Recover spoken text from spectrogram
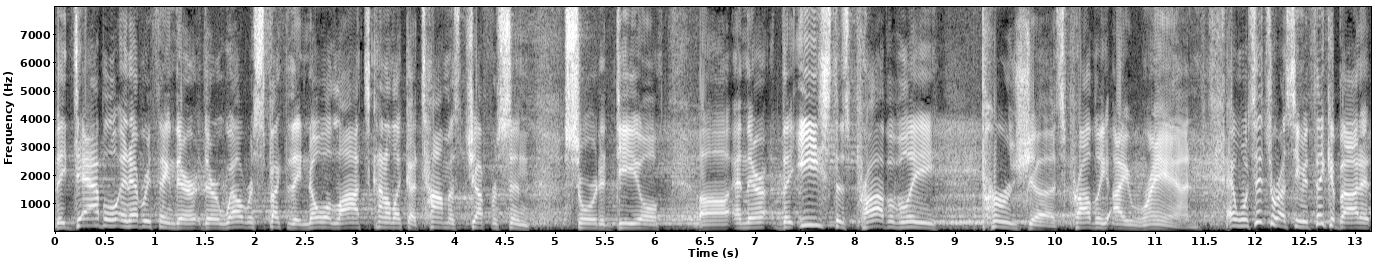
they dabble in everything. They're, they're well respected. They know a lot. It's kind of like a Thomas Jefferson sort of deal. Uh, and they're, the East is probably Persia. It's probably Iran. And what's interesting, if you think about it,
